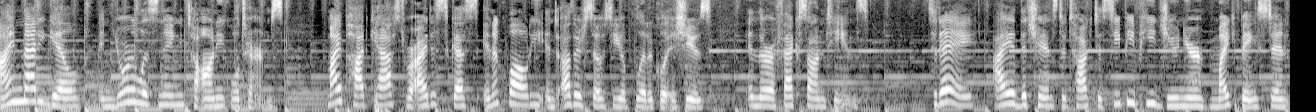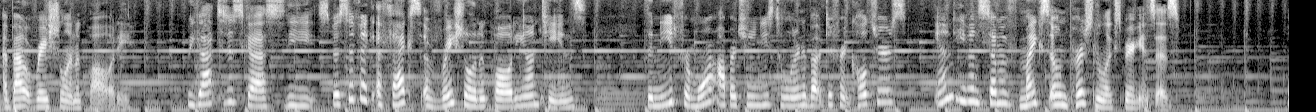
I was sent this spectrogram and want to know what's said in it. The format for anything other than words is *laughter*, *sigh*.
I'm Maddie Gill, and you're listening to On Equal Terms, my podcast where I discuss inequality and other socio-political issues and their effects on teens. Today, I had the chance to talk to CPP junior Mike Bankston about racial inequality. We got to discuss the specific effects of racial inequality on teens, the need for more opportunities to learn about different cultures, and even some of Mike's own personal experiences.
